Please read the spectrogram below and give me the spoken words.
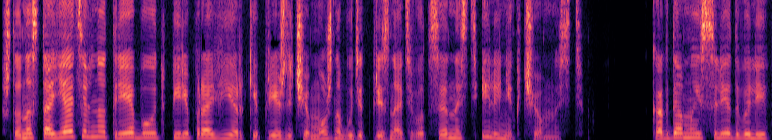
что настоятельно требует перепроверки, прежде чем можно будет признать его ценность или никчемность. Когда мы исследовали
